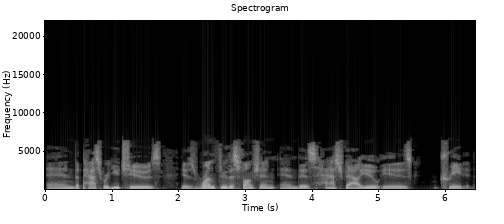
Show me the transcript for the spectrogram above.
And the password you choose is run through this function and this hash value is created.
